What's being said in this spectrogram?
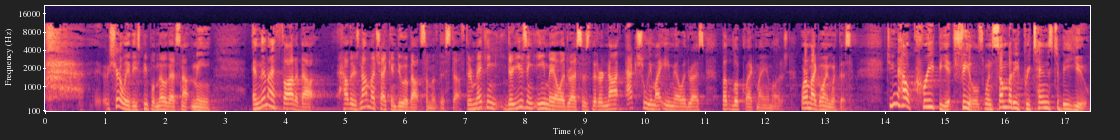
surely these people know that's not me. And then I thought about how there's not much I can do about some of this stuff. They're making, they're using email addresses that are not actually my email address, but look like my email address. Where am I going with this? Do you know how creepy it feels when somebody pretends to be you?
